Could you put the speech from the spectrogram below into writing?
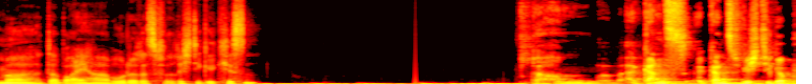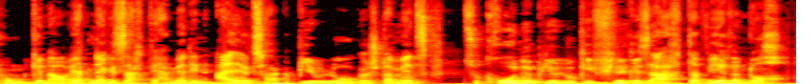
immer dabei habe oder das richtige Kissen? Ähm, ganz, ganz wichtiger Punkt, genau. Wir hatten ja gesagt, wir haben ja den Alltag biologisch, da haben wir jetzt zur Chronobiologie viel gesagt. Da wäre noch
